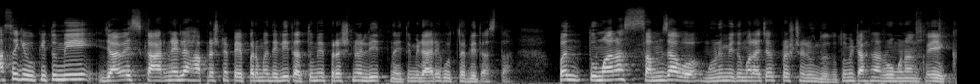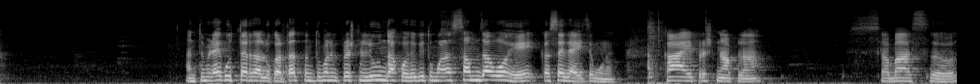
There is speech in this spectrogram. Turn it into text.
असं घेऊ की तुम्ही ज्यावेळेस कारनेला हा प्रश्न पेपरमध्ये लिहितात तुम्ही प्रश्न लिहित नाही तुम्ही डायरेक्ट उत्तर लिहित असता. पण तुम्हाला समजावं म्हणून मी तुम्हाला याच्यावर प्रश्न लिहून देतो. तुम्ही टाकणार रोमनांक एक. आणि तुम्ही डायरेक्ट उत्तर चालू करतात पण तुम्हाला मी प्रश्न लिहून दाखवतो की तुम्हाला समजावं हे कसं लिहायचं म्हणून. काय आहे प्रश्न आपला? सभासद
